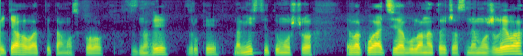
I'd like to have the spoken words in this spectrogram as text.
Витягувати там осколок з ноги, з руки на місці, тому що евакуація була на той час неможлива,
